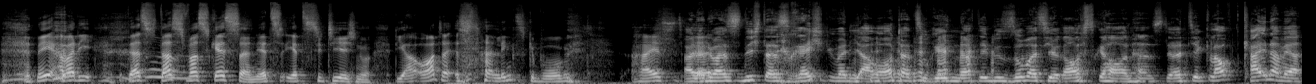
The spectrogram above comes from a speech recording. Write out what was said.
Nee, aber die, das, das was gestern, jetzt, jetzt zitiere ich nur, die Aorta ist nach links gebogen, heißt. Alter, äh, du hast nicht das Recht, über die Aorta zu reden, nachdem du sowas hier rausgehauen hast. Ja, dir glaubt keiner mehr.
